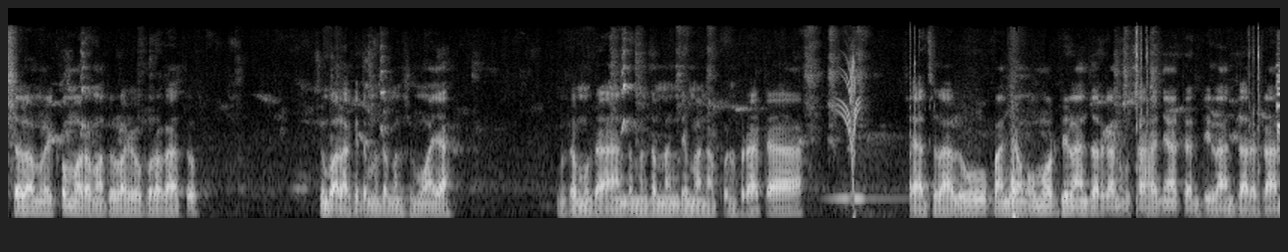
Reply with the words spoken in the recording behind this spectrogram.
Assalamualaikum warahmatullahi wabarakatuh. Jumpa lagi teman-teman semua ya. Mudah-mudahan teman-teman di mana pun berada Sehat selalu, panjang umur, dilancarkan usahanya Dan dilancarkan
